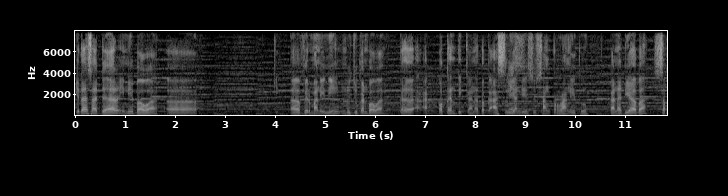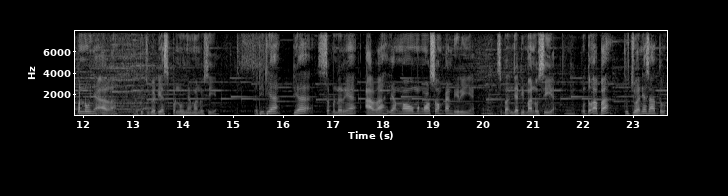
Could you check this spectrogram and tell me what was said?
kita sadar ini bahwa ki- eh, firman ini menunjukkan bahwa keotentikan atau keaslian Yes. Yesus sang terang itu karena dia apa? Sepenuhnya Allah, tapi juga dia sepenuhnya manusia. Jadi dia dia sebenarnya Allah yang mau mengosongkan dirinya sebagai menjadi manusia. Amin. Untuk apa? Tujuannya satu.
